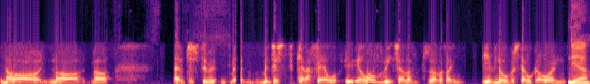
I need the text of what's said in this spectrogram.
No, no, no. It just, we just kind of fell out of love with each other, sort of thing. Even though we still got on, Yeah.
